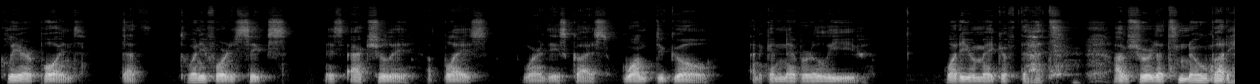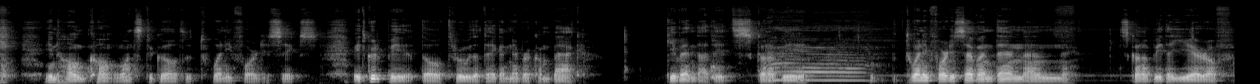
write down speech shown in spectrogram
clear point that 2046 is actually a place where these guys want to go and can never leave what do you make of that i'm sure that nobody in hong kong wants to go to 2046 it could be though true that they can never come back given that it's gonna be uh. 2047 then and it's gonna be the year of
